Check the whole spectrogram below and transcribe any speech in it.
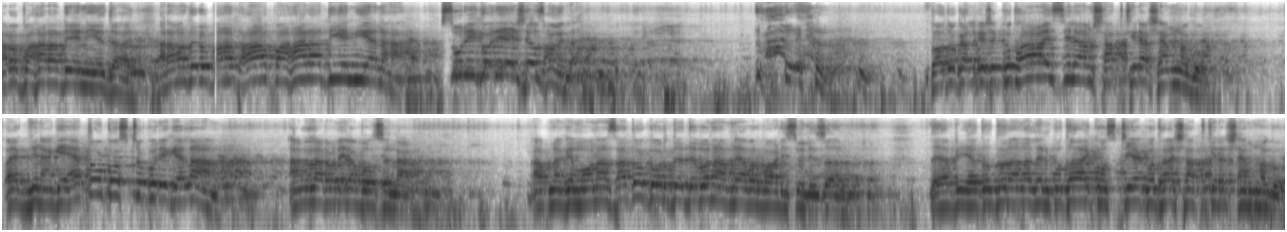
আরও পাহারা দিয়ে নিয়ে যায়। আর আমাদেরও বাধা পাহারা দিয়ে নিয়ে না। চুরি করে এসেও ঝামেলা। গতকালকে সে কোথায় ছিলাম? সাতক্ষীরা, শ্যামনগর। কয়েকদিন আগে এত কষ্ট করে গেলাম। আল্লাহর ওলেরা বলছে, না, আপনাকে মনাসাতও করতে দেব না, আপনি আবার বাড়ি চলে যান। আপনি এত দূর আনালেন কোথায়? কুষ্টিয়া কোথায়? সাতক্ষীরা, শ্যামনগর।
